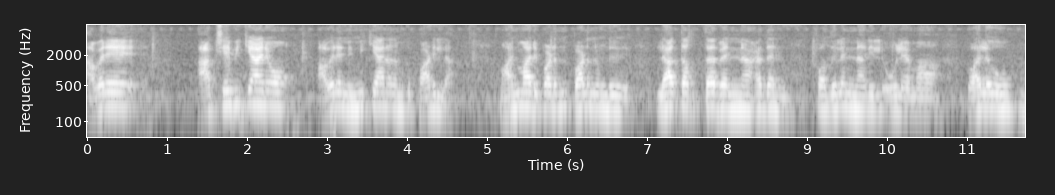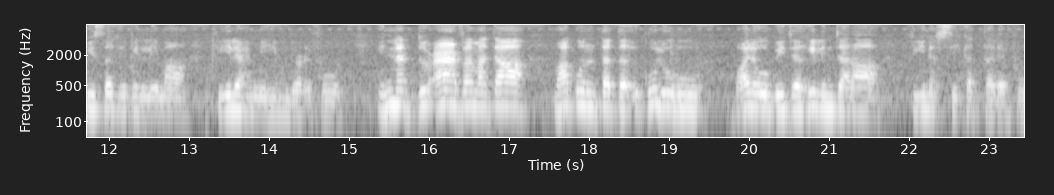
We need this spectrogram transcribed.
അവരെ ആക്ഷേപിക്കാനോ അവരെ നിന്ദിക്കാനോ നമുക്ക് പാടില്ല. മാന്മാർ പാട പാടുന്നുണ്ട് ലാ തഖ്തബൻ അഹദൻ ഫضلا للعلماء ഉലമ بسهب لما في ദുഇഫു ضعفوا إن الضعاف മാകുന്തത്ത് കുലുഹു വലൗ ജഹിലിൻ ജറാ ഫീ നഫ്സി കത്തലഫൂ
